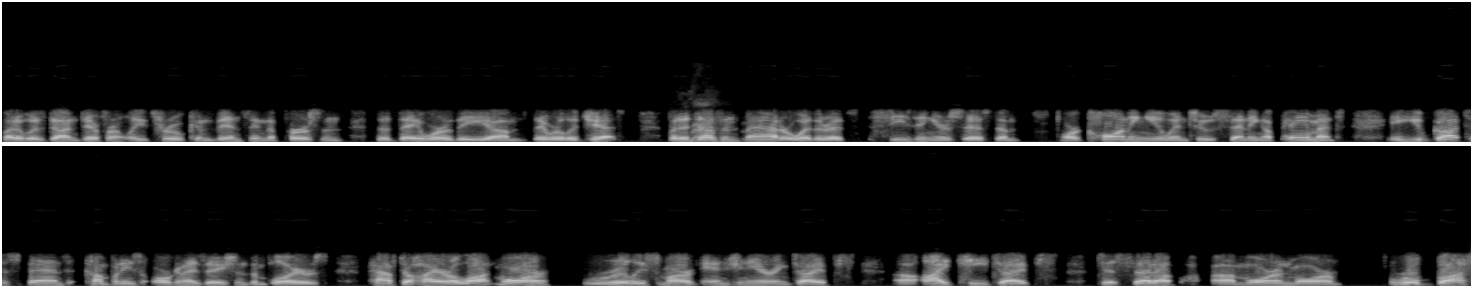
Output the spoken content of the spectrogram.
but it was done differently through convincing the person that they were the um, they were legit. But it right. doesn't matter whether it's seizing your system or conning you into sending a payment. You've got to spend companies organizations employers have to hire a lot more really smart engineering types uh, IT types to set up uh, more and more robust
